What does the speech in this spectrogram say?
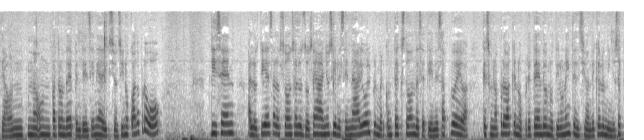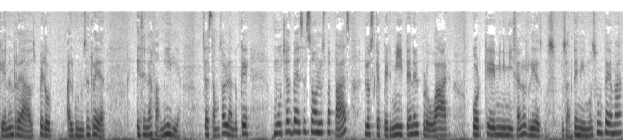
sea un, una- un patrón de dependencia ni adicción, sino cuando probó, dicen a los 10, a los 11, a los 12 años y el escenario o el primer contexto donde se tiene esa prueba, que es una prueba que no pretende o no tiene una intención de que los niños se queden enredados, pero algunos enredan, es en la familia. O sea, estamos hablando que muchas veces son los papás los que permiten el probar porque minimizan los riesgos. O sea, tenemos un tema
